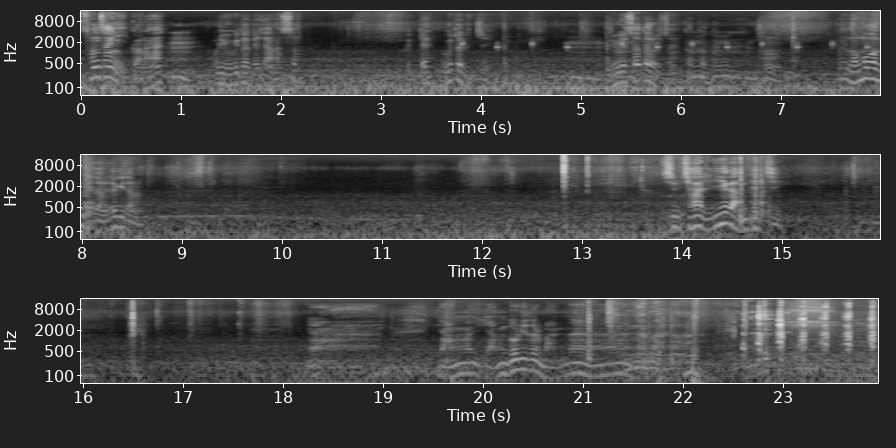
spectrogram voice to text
손상이 있거나 응, 우리 여기다 되지 않았어? 그때 여기다 됐지. 응. 여기 싸다 그랬잖아. 음, 각각. 음, 어. 그럼 넘어가면 되잖아. 여기잖아. 지금 잘 이해가 안 되지. 야, 양 양돌이들 많네. 존나 많아.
